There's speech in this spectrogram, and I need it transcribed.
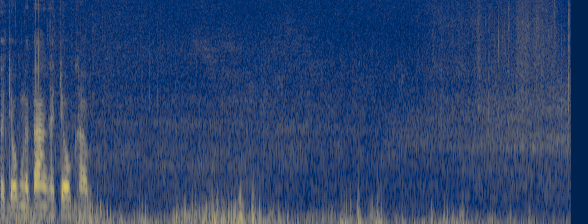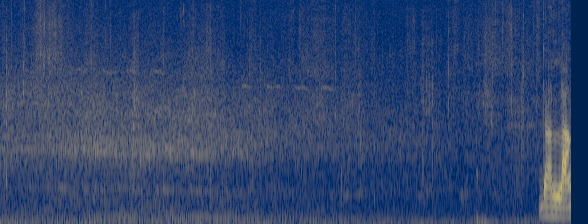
กระจกหน้าต่างกระจกครับด้านหลัง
